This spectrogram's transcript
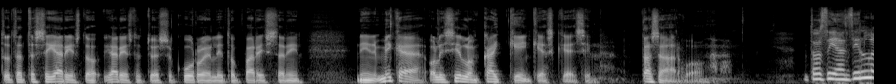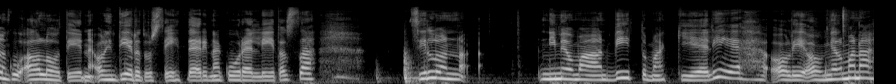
tota, tässä järjestö, järjestötyössä Kuurojen liiton parissa, niin, niin mikä oli silloin kaikkein keskeisin tasa-arvo-ongelma? Tosiaan silloin kun aloitin, olin tiedotussihteerinä Kuuren liitossa. Silloin nimenomaan viittomakieli oli ongelmana,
